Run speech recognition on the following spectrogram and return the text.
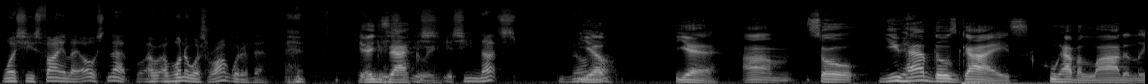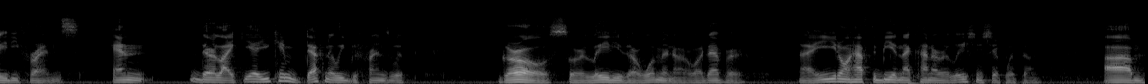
when she's finally like, "Oh snap! I, I wonder what's wrong with her then." Is- is- Exactly. Is, is she nuts? Don't Yep. know. Yeah. Um. So you have those guys who have a lot of lady friends, and they're like, yeah, you can definitely be friends with girls or ladies or women or whatever. Uh, you don't have to be in that kind of relationship with them. Um,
